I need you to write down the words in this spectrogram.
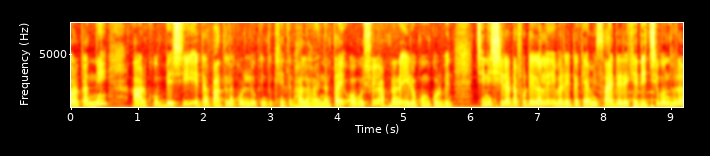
দরকার নেই। আর খুব বেশি এটা পাতলা করলেও কিন্তু খেতে ভালো হয় না। তাই অবশ্যই আপনারা এরকম করবেন। চিনির শিরাটা ফুটে গেলে এবার এটাকে আমি সাইডে রেখে দিচ্ছি বন্ধুরা।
